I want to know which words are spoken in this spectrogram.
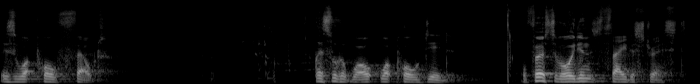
this is what Paul felt. Let's look at what Paul did. Well, first of all, he didn't stay distressed.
